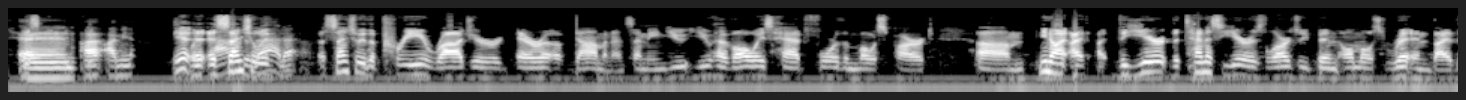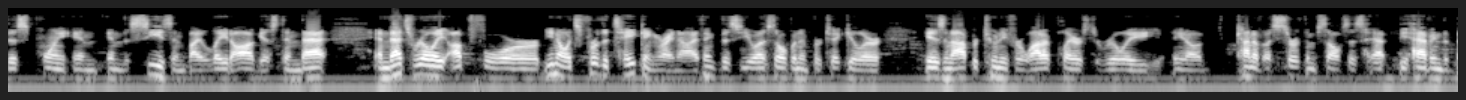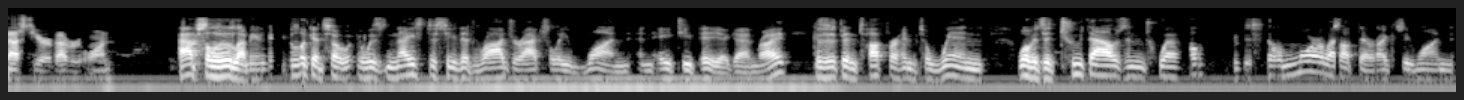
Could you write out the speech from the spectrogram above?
And I, I mean, Yeah, essentially, that, I- essentially the pre-Roger era of dominance. I mean, you you have always had, for the most part, um, you know, I, I, the year, the tennis year has largely been almost written by this point in in the season, by late August, and that and that's really up for you know, it's for the taking right now. I think this U.S. Open in particular is an opportunity for a lot of players to really, you know, kind of assert themselves as ha- be having the best year of everyone. Absolutely. I mean, look at so it was nice to see that Roger actually won an ATP again, right? Because it's been tough for him to win. What was it, 2012? He was still more or less up there, right? Because he won,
